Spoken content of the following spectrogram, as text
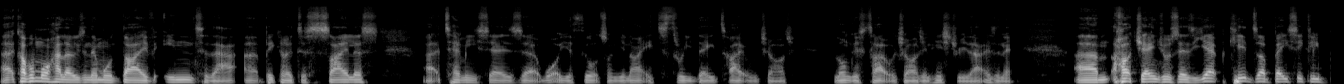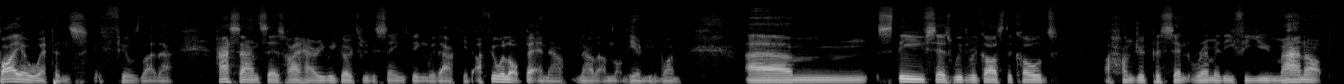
Uh, a couple more hellos and then we'll dive into that. Uh, big hello to Silas. Uh, Temi says, uh, What are your thoughts on United's three day title charge? Longest title charge in history, that isn't it? Um, Archangel says, Yep, kids are basically bio weapons. It feels like that. Hassan says, Hi, Harry. We go through the same thing with our kid. I feel a lot better now, now that I'm not the only one. Um, Steve says, with regards to colds, a hundred percent remedy for you. Man up.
